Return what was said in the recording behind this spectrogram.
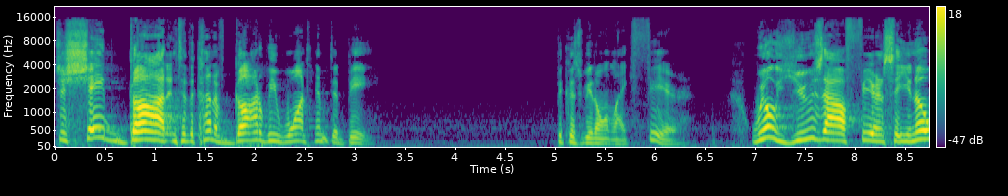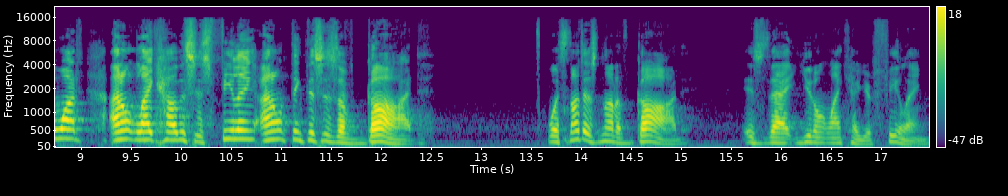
to shape God into the kind of God we want Him to be because we don't like fear. We'll use our fear and say, you know what? I don't like how this is feeling. I don't think this is of God. Well, it's not that it's not of God, is that you don't like how you're feeling.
